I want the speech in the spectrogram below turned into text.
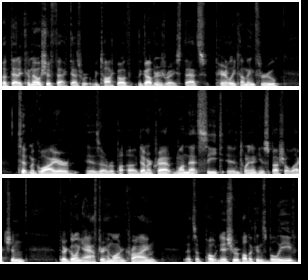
but that Kenosha effect, that's what we talked about the governor's race, that's apparently coming through. Tip McGuire is a, a Democrat, won that seat in 2019 special election. They're going after him on crime. That's a potent issue, Republicans believe.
